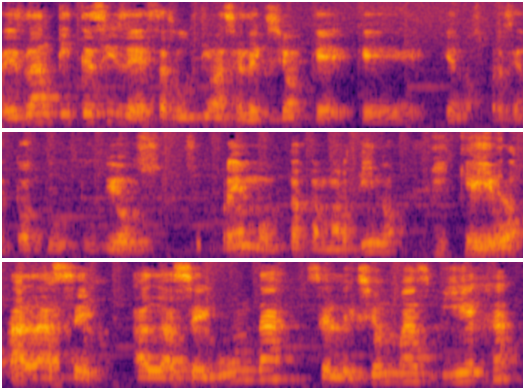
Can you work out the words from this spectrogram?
es la antítesis de esta última selección que, que, que nos presentó tu, tu, Dios supremo, Tata Martino, y que, llevó a la, a la segunda selección más vieja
